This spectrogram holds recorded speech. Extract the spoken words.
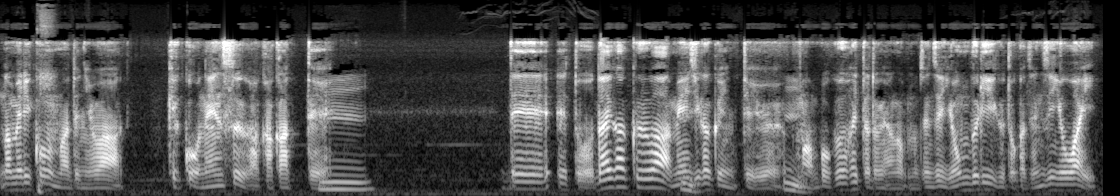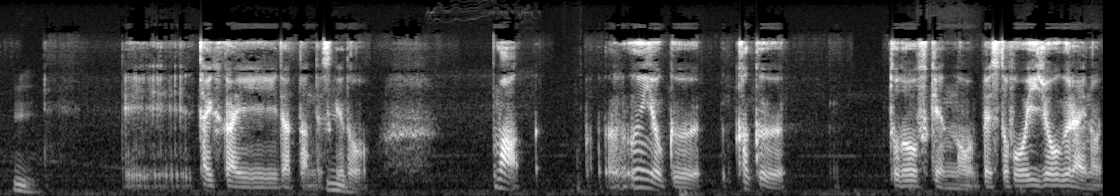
のめり込むまでには結構年数がかかって、うーんで、えっと、大学は明治学院っていう、うん。まあ僕が入った時なんかもう全然4部リーグとか全然弱い、うん。えー体育会だったんですけど、まあ、運よく各都道府県のベスト4以上ぐらいの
